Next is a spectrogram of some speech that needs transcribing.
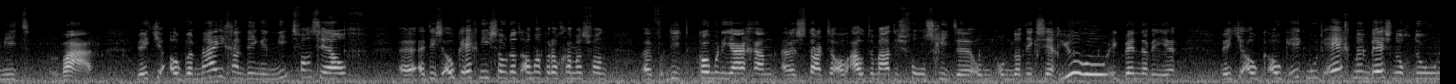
niet waar. Weet je, ook bij mij gaan dingen niet vanzelf. Uh, het is ook echt niet zo dat allemaal programma's van, uh, die het komende jaar gaan uh, starten... al automatisch vol schieten. Om, omdat ik zeg, joehoe, ik ben daar weer. Weet je, ook, ook ik moet echt mijn best nog doen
